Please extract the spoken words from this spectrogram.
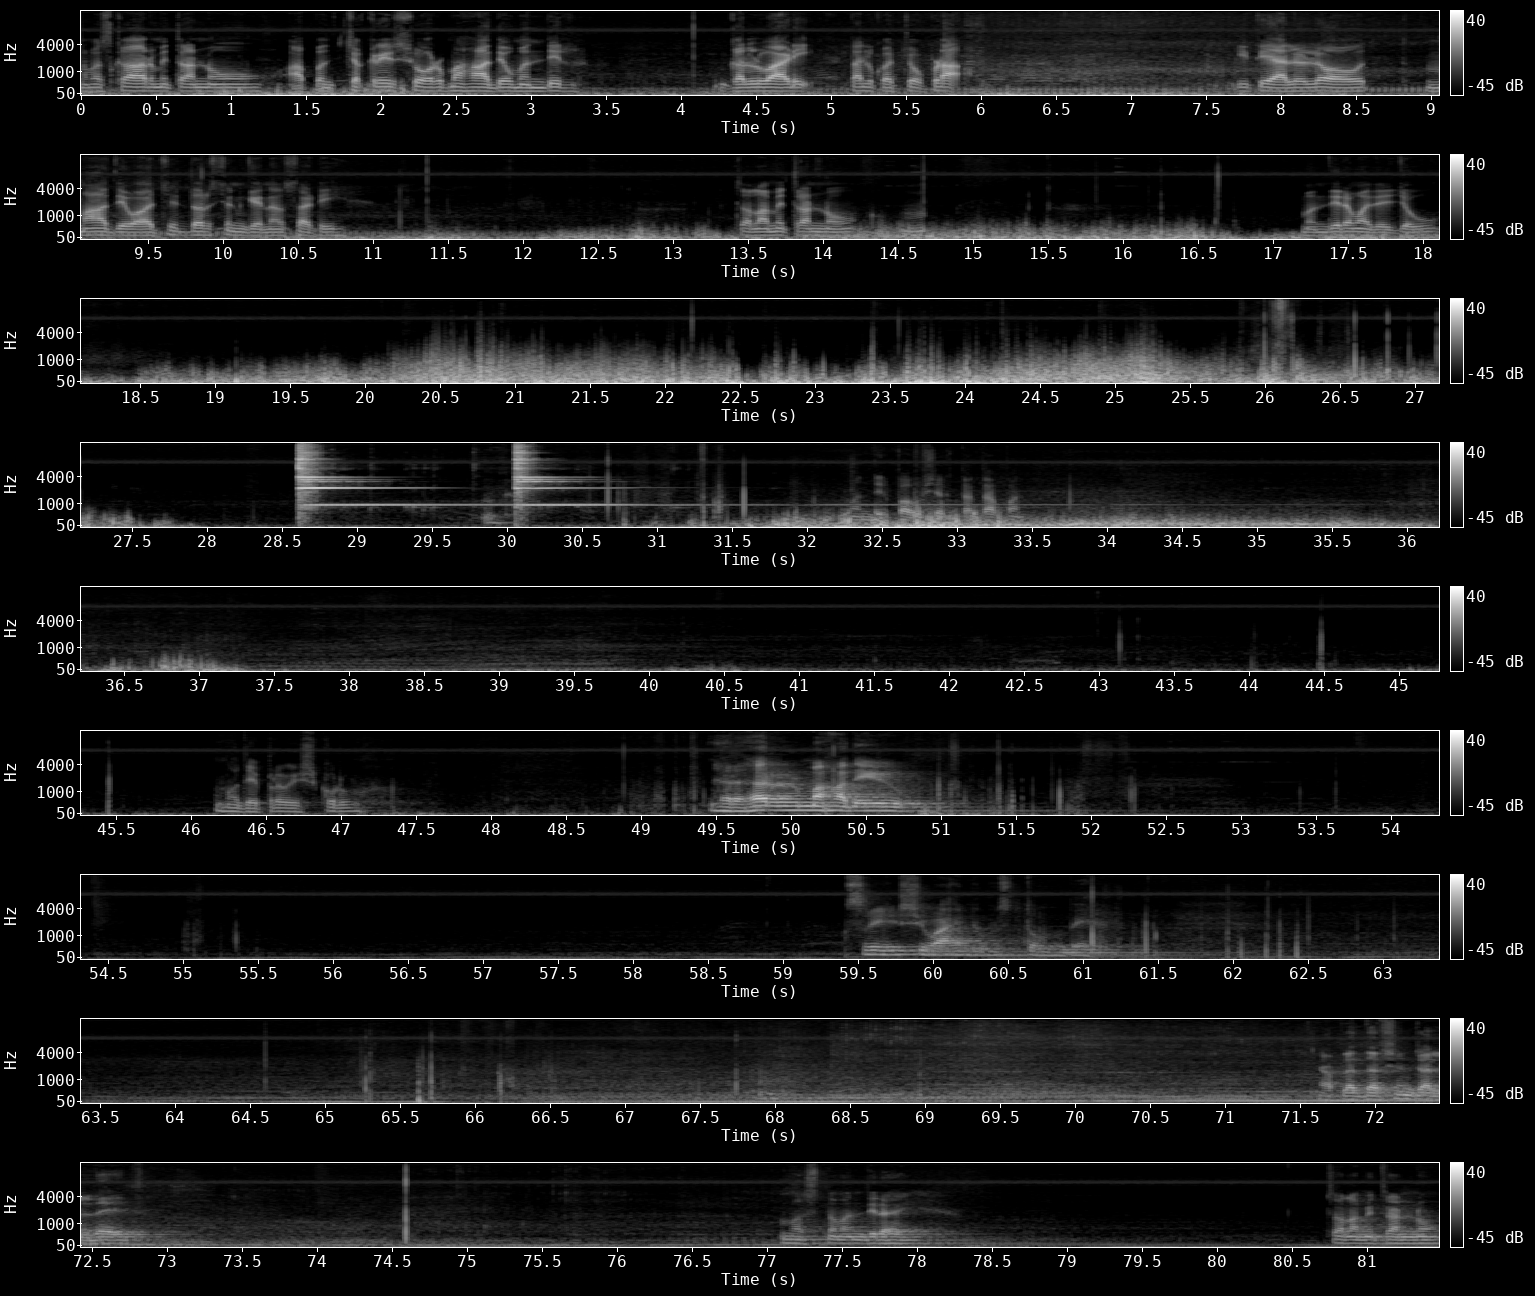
नमस्कार मित्रांनो आपण चक्रेश्वर महादेव मंदिर गलवाडी तालुका चोपडा इथे आलेलो आहोत. महादेवाचे दर्शन घेण्यासाठी. चला मित्रांनो मंदिरामध्ये जाऊ मंदिर पाहू शकतात आपण. मध्ये प्रवेश करू. हर हर महादेव. श्री शिवाय नमस्तुंबे आपलं दर्शन झालेलं आहे. मस्त मंदिर आहे. चला मित्रांनो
